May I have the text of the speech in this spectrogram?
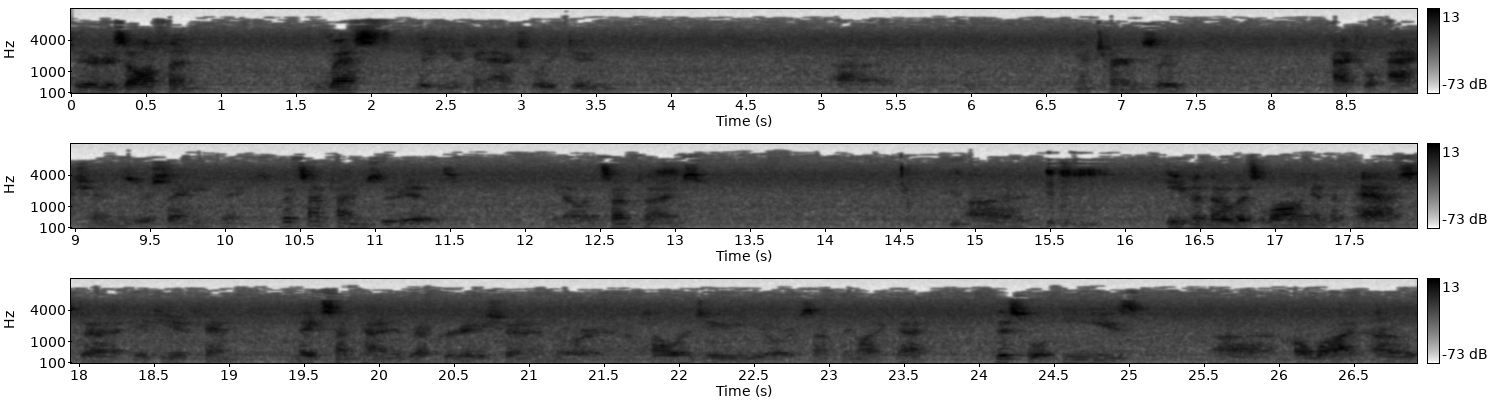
there is often less that you can actually do uh, in terms of actual actions or saying things. But sometimes there is, you know, and sometimes, uh, even though it's long in the past, uh, if you can make some kind of reparation or an apology or something like that, this will ease uh, a lot of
